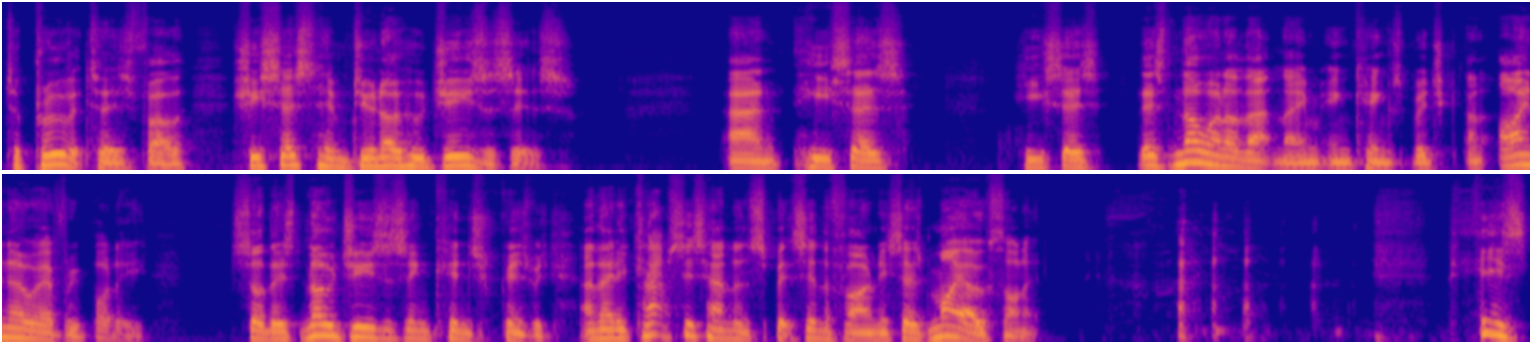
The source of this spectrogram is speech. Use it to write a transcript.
to prove it to his father, she says to him, Do you know who Jesus is? And he says, he says, There's no one of that name in Kingsbridge, and I know everybody. So there's no Jesus in Kings- Kingsbridge. And then he claps his hand and spits in the fire and he says, My oath on it. He's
